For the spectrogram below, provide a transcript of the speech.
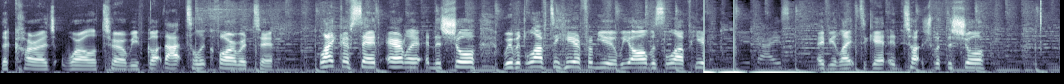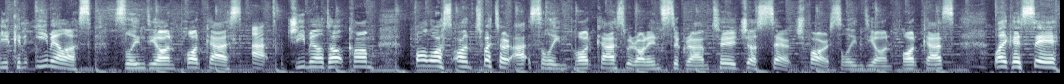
the Courage World Tour. We've got that to look forward to. Like I've said earlier in the show, we would love to hear from you. We always love hearing from you guys. If you'd like to get in touch with the show, you can email us, Celine Dion Podcast at gmail.com. Follow us on Twitter at Celine Podcast. We're on Instagram too. Just search for Celine Dion Podcast. Like I say,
